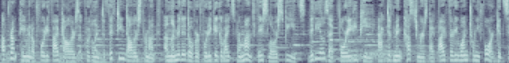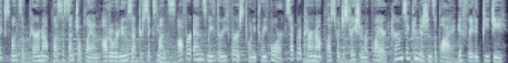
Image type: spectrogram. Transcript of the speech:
Upfront payment of $45 equivalent to $15 per month. Unlimited over 40 gigabytes per month. Face lower speeds. Videos at 480p. Active Mint customers by 531.24 get six months of Paramount Plus Essential Plan. Auto renews after six months. Offer ends May 31st, 2024. Separate Paramount Plus registration required. Terms and conditions apply if rated PG.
